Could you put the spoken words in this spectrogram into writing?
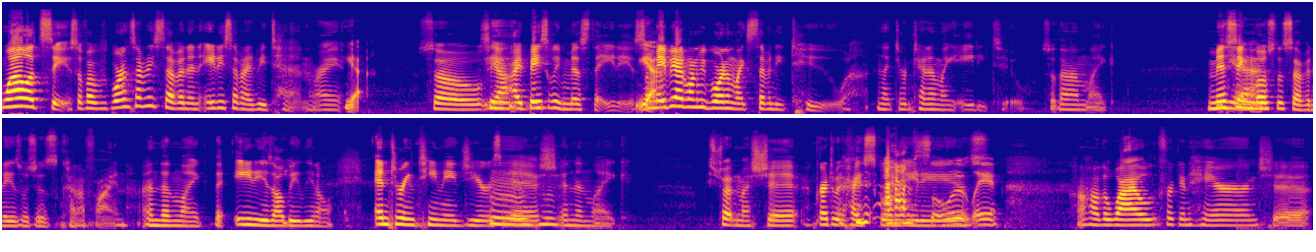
Well, let's see. So if I was born in seventy seven and eighty seven, I'd be ten, right? Yeah. So, So yeah, you- I basically missed the 80s. So Yeah. maybe I'd want to be born in like 72 and like turn 10 in like 82. So then I'm like missing Yeah. most of the 70s, which is kind of fine. And then like the 80s, I'll be, you know, entering teenage years ish. Mm-hmm. And then like be strutting my shit. Graduate high school in the 80s. Absolutely. I'll have the wild freaking hair and shit.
